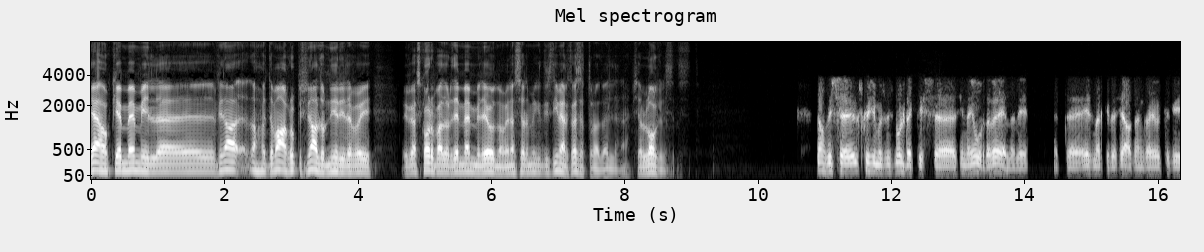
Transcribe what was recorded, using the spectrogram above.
jäähoki MM-il äh, finaal, noh, ütleme A-grupis finaalturniirile või või peaks korvpallurid MM-ile jõudma või noh, seal mingid imelikud asjad tulevad välja, noh, ei ole loogilised. noh, mis üks küsimus, mis mul tekkis äh, sinna juurde veel, oli, et äh, eesmärkide seas on ka ju ikkagi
